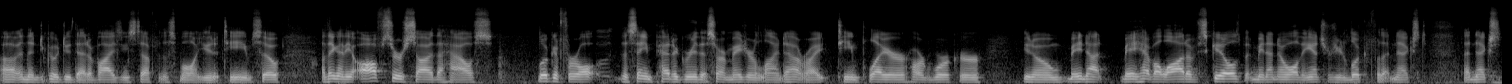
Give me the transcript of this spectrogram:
Uh, and then to go do that advising stuff in the small unit team. So I think on the officer side of the house, looking for all the same pedigree that Sergeant Major lined out, right? Team player, hard worker, you know, may not may have a lot of skills, but may not know all the answers. You're looking for that next that next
